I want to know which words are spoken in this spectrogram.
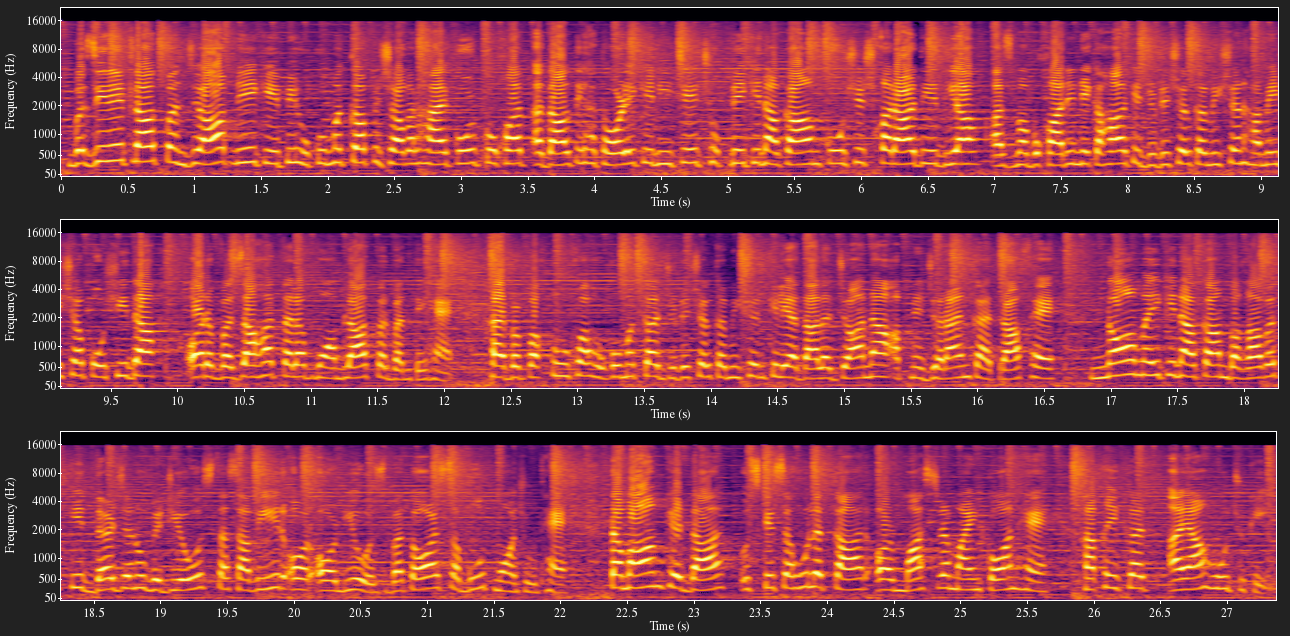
वज़ीर इतलात पंजाब ने के पी हुकूमत का पिशावर हाई कोर्ट को खत अदालती हथौड़े के नीचे छुपने की नाकाम कोशिश करार दे दिया। अजमा बुखारी ने कहा कि जुडिशल कमीशन हमेशा पोशीदा और वजाहत तलब मामला पर बनते हैं। खैबर पख्तूनख्वा हुकूमत का जुडिशल कमीशन के लिए अदालत जाना अपने जराइम का एतराफ़ है। नौ मई की नाकाम बगावत की दर्जनों वीडियोज़ तस्वीर और ऑडियोज़ बतौर सबूत मौजूद हैं। तमाम किरदार, उसके सहूलतकार और मास्टर माइंड कौन है? हकीकत आया हो चुकी।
